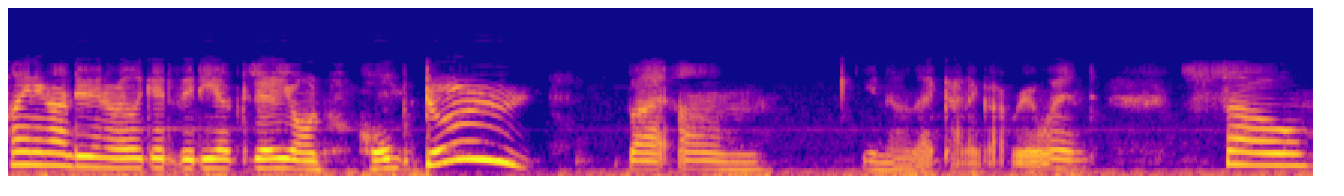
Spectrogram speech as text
Planning on doing a really good video today on hump day, but um, you know that kind of got ruined. So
